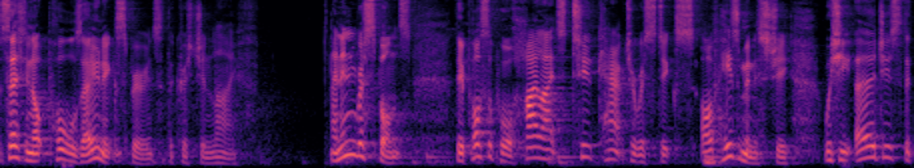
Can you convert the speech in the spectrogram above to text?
certainly not Paul's own experience of the Christian life. And in response, the Apostle Paul highlights two characteristics of his ministry, which he urges the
